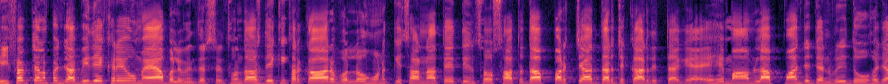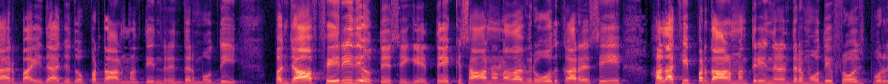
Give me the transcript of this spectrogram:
ਡੀ5 ਚੈਨਲ ਪੰਜਾਬੀ ਦੇਖ ਰਹੇ ਹੋ, ਮੈਂ ਬਲਵਿੰਦਰ ਸਿੰਘ। ਤੁਹਾਨੂੰ ਦੱਸ ਦਈਏ ਕਿ ਸਰਕਾਰ ਵੱਲੋਂ ਹੁਣ ਕਿਸਾਨਾਂ ਤੇ 307 ਦਾ ਪਰਚਾ ਦਰਜ ਕਰ ਦਿੱਤਾ ਗਿਆ। ਇਹ ਮਾਮਲਾ 5 ਜਨਵਰੀ 2022 ਦਾ ਜਦੋਂ ਪ੍ਰਧਾਨ ਮੰਤਰੀ ਨਰਿੰਦਰ ਮੋਦੀ ਪੰਜਾਬ ਫੇਰੀ ਦੇ ਉੱਤੇ ਸੀਗੇ ਤੇ ਕਿਸਾਨ ਉਹਨਾਂ ਦਾ ਵਿਰੋਧ ਕਰ ਰਹੇ ਸੀ। ਹਾਲਾਂਕਿ ਪ੍ਰਧਾਨ ਮੰਤਰੀ ਨਰਿੰਦਰ ਮੋਦੀ ਫਿਰੋਜ਼ਪੁਰ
